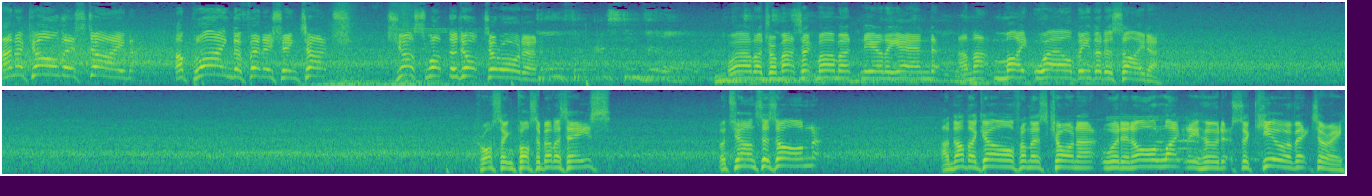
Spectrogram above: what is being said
And a goal this time. Applying the finishing touch. Just what the doctor ordered. Well, a dramatic moment near the end, and that might well be the decider. Crossing possibilities. The chance is on. Another goal from this corner would in all likelihood secure victory.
